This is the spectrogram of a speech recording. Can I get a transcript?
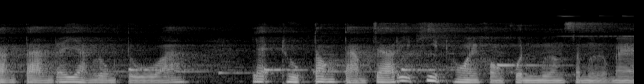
ต่างๆ ได้อย่างลงตัว และถูกต้องตามจารีตฮีดหอยของคนเมืองเสมอมา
